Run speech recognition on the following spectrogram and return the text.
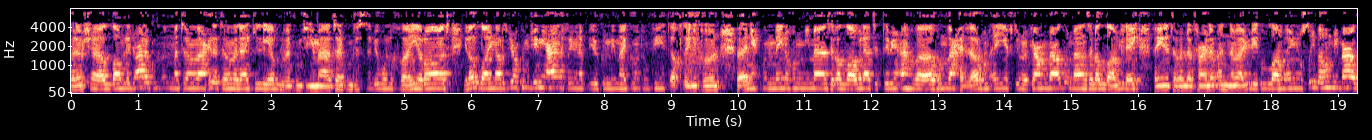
ولو شاء شاء الله لجعلكم أمة واحدة ولكن ليبلوكم فيما آتاكم فاستبقوا الخيرات. إلى الله مرجعكم جميعا فينبئكم بما كنتم فيه تختلفون فأن يحكم بينهم بما أنزل الله ولا تتبع أهواءهم وحذرهم أن يفتنوك عن بعض ما أنزل الله إليك. فإن تولوا فاعلم أنما يريد الله أن يصيبهم ببعض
